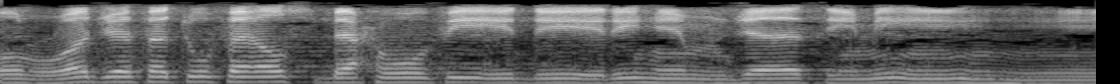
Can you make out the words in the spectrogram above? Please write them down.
الرجفة فأصبحوا في ديرهم جاثمين.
